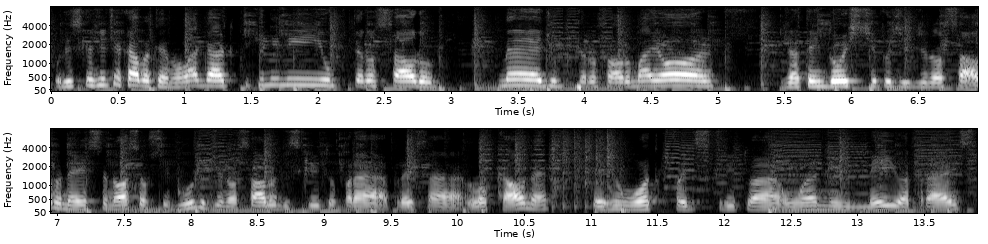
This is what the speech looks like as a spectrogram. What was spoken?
Por isso que a gente acaba tendo um lagarto pequenininho, um pterossauro médio, um pterossauro maior. Já tem dois tipos de dinossauro, né? Esse nosso é o segundo dinossauro descrito para esse local, né? Teve um outro que foi descrito há um ano e meio atrás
